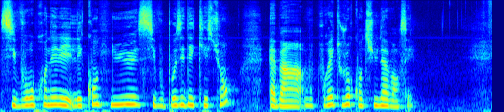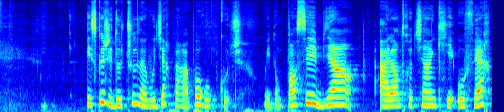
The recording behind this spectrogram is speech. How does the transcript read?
si vous reprenez les, contenus, si vous posez des questions, eh ben, vous pourrez toujours continuer d'avancer. Est-ce que j'ai d'autres choses à vous dire par rapport au coach? Oui, donc pensez bien à l'entretien qui est offert.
